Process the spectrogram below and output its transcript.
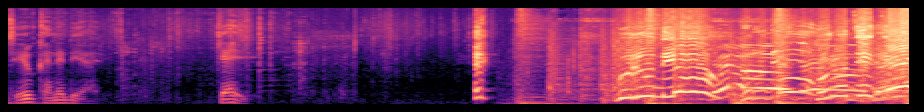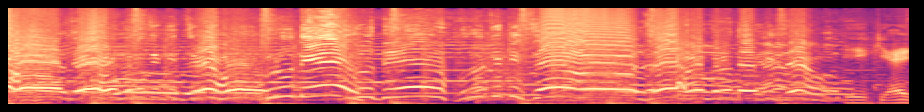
सेव खाने दे यार क्या है? गुरुदेव। गुरुदेव। गुरुजी जय हो। जय हो गुरुजी की जय हो। गुरुदेव। गुरुदेव। गुरुजी की जय हो। जय हो गुरुदेव की जय हो। ये क्या है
